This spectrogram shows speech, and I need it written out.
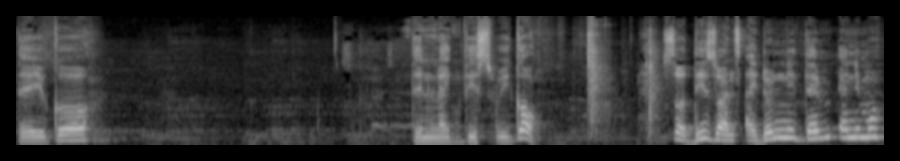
There you go. Then like this we go. So these ones i don't need them anymore.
